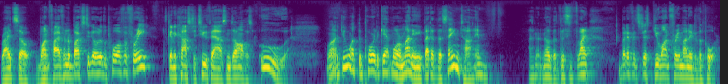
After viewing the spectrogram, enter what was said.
Right? So, want 500 bucks to go to the poor for free? It's going to cost you $2,000. Ooh, well, I do want the poor to get more money, but at the same time, I don't know that this is the money. But if it's just you want free money to the poor,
